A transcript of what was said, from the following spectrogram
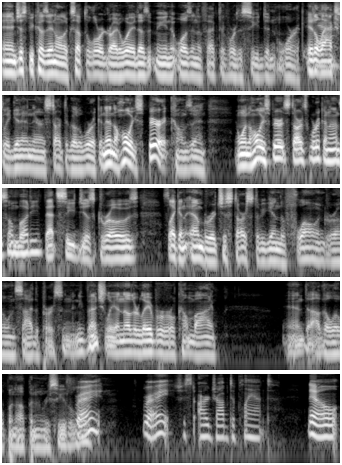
And just because they don't accept the Lord right away doesn't mean it wasn't effective or the seed didn't work. It'll yeah. actually get in there and start to go to work. And then the Holy Spirit comes in. And when the Holy Spirit starts working on somebody, that seed just grows. It's like an ember. It just starts to begin to flow and grow inside the person. And eventually another laborer will come by and uh, they'll open up and receive the Lord. Right, right. It's just our job to plant. Now,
